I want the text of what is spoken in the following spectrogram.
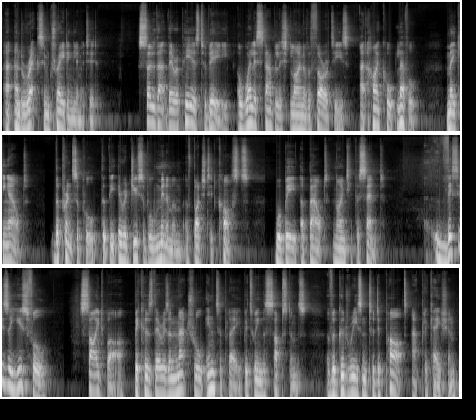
and Wrexham Trading Limited so that there appears to be a well established line of authorities at High Court level making out the principle that the irreducible minimum of budgeted costs will be about 90%. This is a useful sidebar because there is a natural interplay between the substance of a good reason to depart application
